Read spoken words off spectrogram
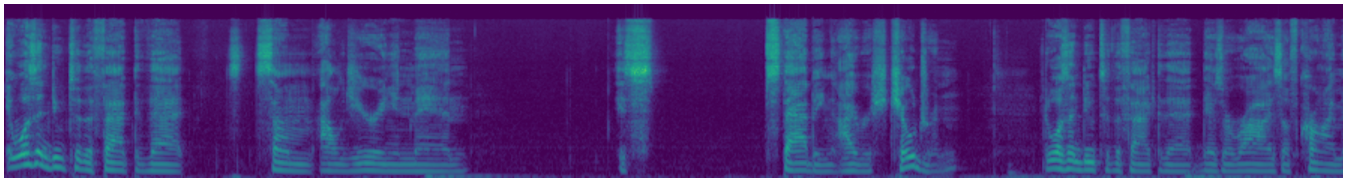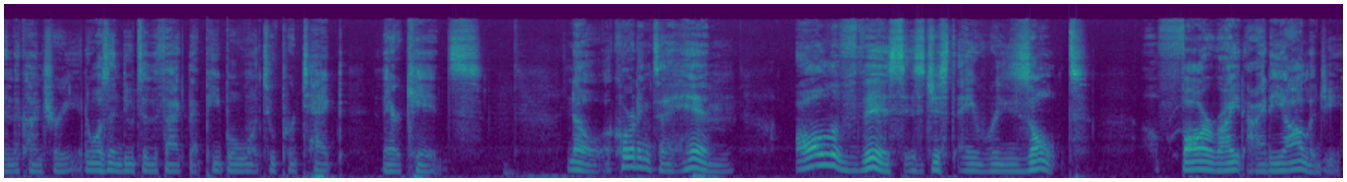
It wasn't due to the fact that some Algerian man is stabbing Irish children. It wasn't due to the fact that there's a rise of crime in the country. It wasn't due to the fact that people want to protect their kids. No, according to him, all of this is just a result of far right ideology.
